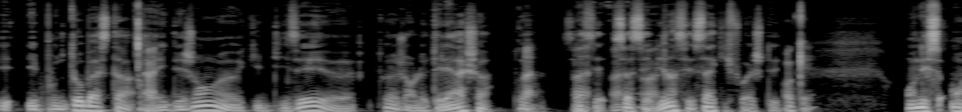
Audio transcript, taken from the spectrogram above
et, et punto basta, Ouais. avec des gens euh, qui te disaient, euh, tu vois, genre le téléachat. Ouais, Ça, ouais, c'est bien, c'est ça qu'il faut acheter. Ok. On, est, on,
